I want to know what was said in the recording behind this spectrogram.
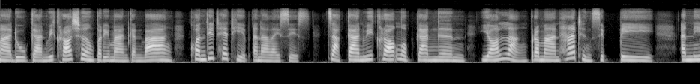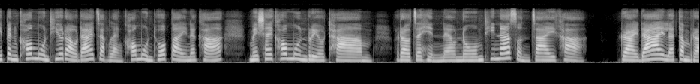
มาดูการวิเคราะห์เชิงปริมาณกันบ้าง quantitative analysis จากการวิเคราะห์งบการเงิน ย้อนหลังประมาณ 5-10 ปี อันนี้เป็นข้อมูลที่เราได้จากแหล่งข้อมูลทั่วไปนะคะ ไม่ใช่ข้อมูลเรียลไทม์ เราจะเห็นแนวโน้มที่น่าสนใจค่ะ รายได้และกำไร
